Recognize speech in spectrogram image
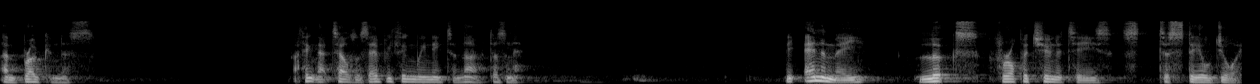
and brokenness. I think that tells us everything we need to know, doesn't it? The enemy looks for opportunities to steal joy.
